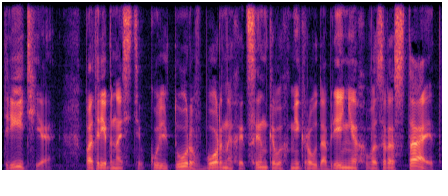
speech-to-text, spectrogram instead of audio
Третье. Потребность культур в борных и цинковых микроудобрениях возрастает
